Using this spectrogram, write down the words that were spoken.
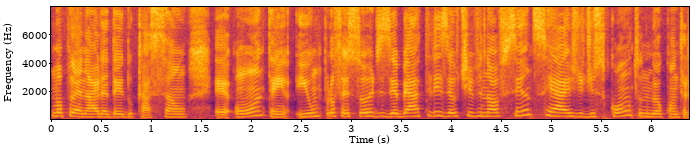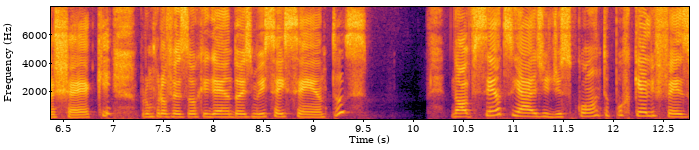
uma plenária da educação é, ontem e um professor dizia, Beatriz, eu tive 900 reais de desconto no meu contra-cheque para um professor que ganha 2.600 900 reais de desconto porque ele fez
